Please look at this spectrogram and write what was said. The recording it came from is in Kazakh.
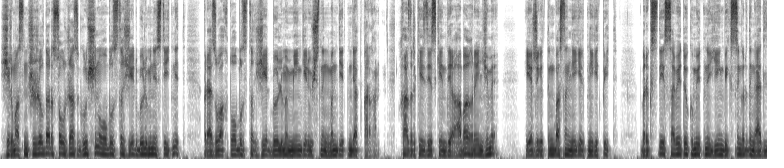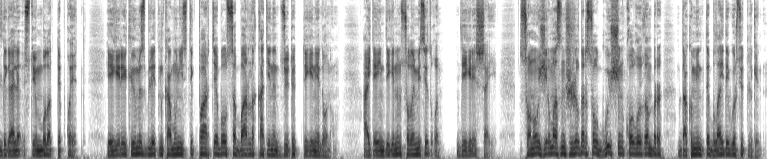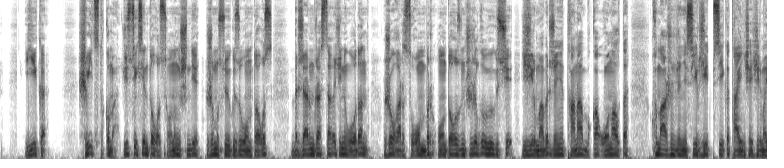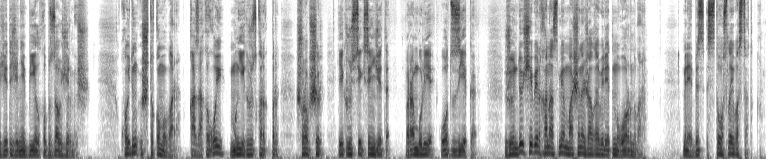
Жиырмасыншы жылдары сол жас грушин облыстық жер бөліміне істейтін еді. Біраз уақыт облыстық жер бөлімі меңгерушісінің міндетін де атқарған. Қазір кездескенде абақ ренжіме ер жігіттің басына не келіп не кетпейді. Бір кісідей совет өкіметіне еңбек сіңірдің әділдік әлі үстем болады деп қояды. Егер екеуміз білетін коммунистік партия болса барлық қатені түзетеді деген еді оның. Айтайын дегенім сол емес еді ғой дегерес жай. Сонау жиырмасыншы жылдар сол гущин қол қойған бір документте былай деп көрсетілген. Екі. Швиц тұқымы 189 оның ішінде жұмыс өгізі 19 бір жарым жастағы және одан жоғарысы 11-19 жылғы өгізше 21 және тана бұқа 16 құнажын және сиыр 72 тайынша 27 және биылғы бұзау 23 қойдың үш тұқымы бар. Қазақы қой 1241 шропшир 287 рамбуле 32 жөндеу шеберханасы мен машина жалға беретін орны бар. Міне біз істі осылай бастадық.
